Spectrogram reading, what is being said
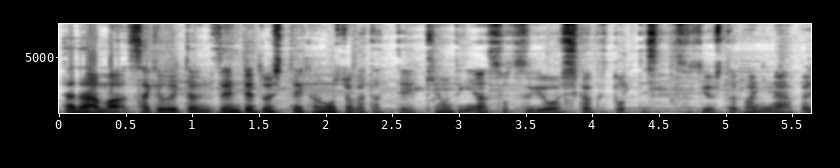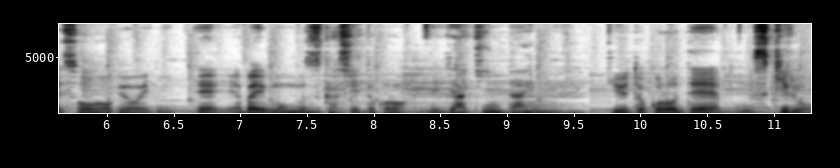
ただ、まあ、先ほど言ったように前提として看護師の方って基本的には卒業資格取って卒業した場合にはやっぱり総合病院に行ってやっぱりもう難しいところで夜勤帯っていうところでスキルを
